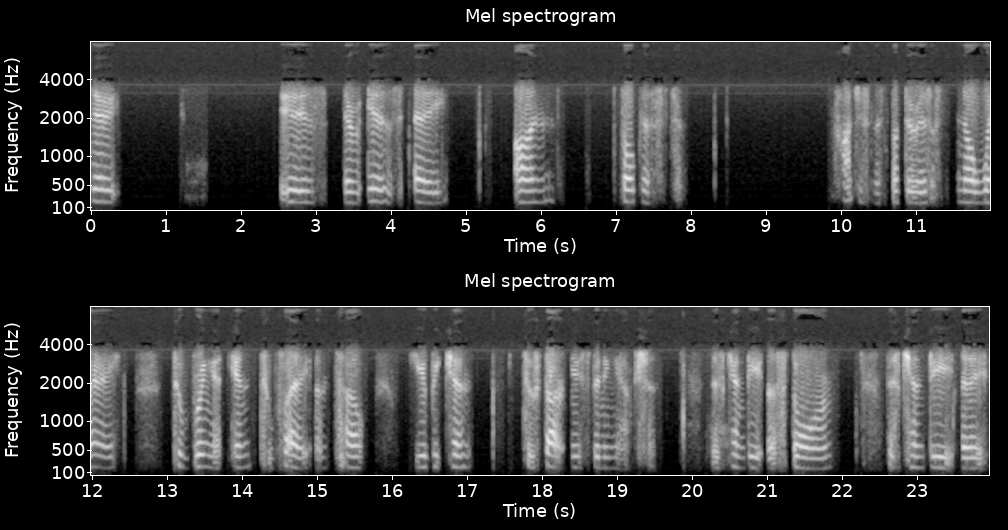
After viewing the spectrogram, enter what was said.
there is there is a unfocused consciousness, but there is no way to bring it into play until you begin to start a spinning action. This can be a storm. This can be a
